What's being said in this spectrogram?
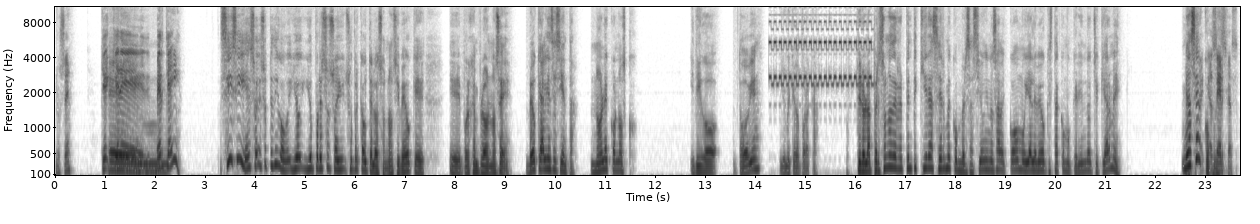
No sé. ¿Qué- quiere Em, verte ahí. Sí, sí, eso, eso te digo. Yo, yo por eso soy súper cauteloso, ¿no? Si veo que, eh, por ejemplo, no sé, veo que alguien se sienta, no le conozco y digo, ¿todo bien? Yo me quedo por acá. Pero la persona de repente quiere hacerme conversación y no sabe cómo, y ya le veo que está como queriendo chequearme. Me acerco, te pues. acercas,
